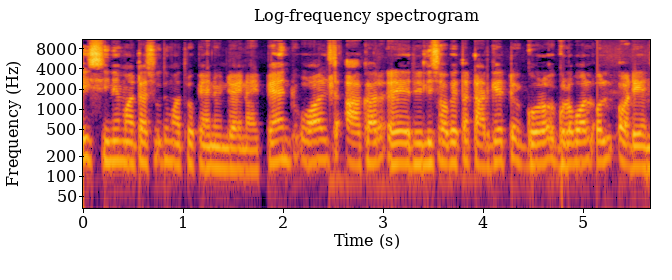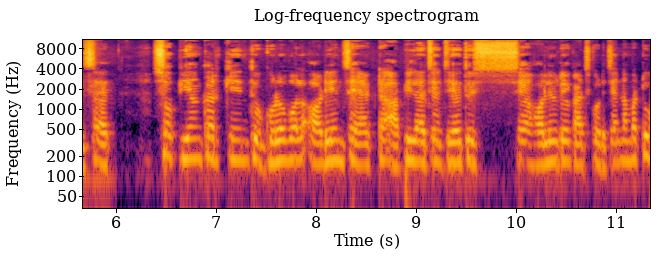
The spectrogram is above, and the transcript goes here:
এই সিনেমাটা শুধুমাত্র প্যান ইন্ডিয়ায় নয়। প্যান ওয়ার্ল্ড আকার রিলিজ হবে তার টার্গেট গ্লোবাল অডিয়েন্স সো প্রিয়াঙ্কার কিন্তু গ্লোবাল অডিয়েন্সে একটা আপিল আছে, যেহেতু সে হলিউডে কাজ করেছে। নাম্বার টু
